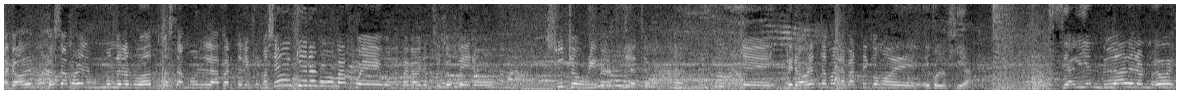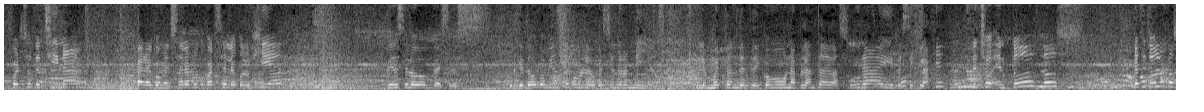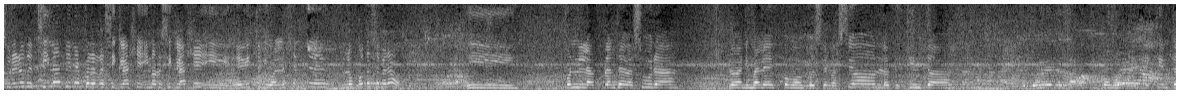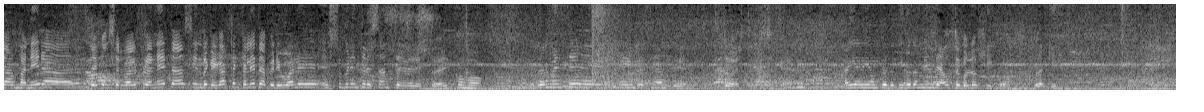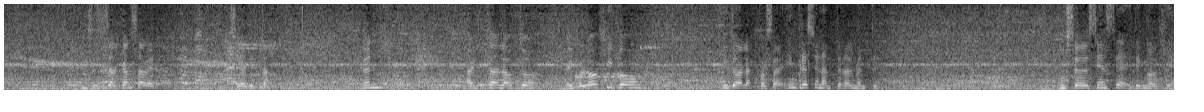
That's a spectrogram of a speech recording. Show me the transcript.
Acabamos de, pasamos el mundo de los robots, pasamos la parte de la información que era como más juego, muy para cabros chicos, pero Sucho River Theater. Que, pero ahora estamos en la parte como de ecología. Si alguien duda de los nuevos esfuerzos de China para comenzar a preocuparse de la ecología, piénselo dos veces porque todo comienza con la educación de los niños y les muestran desde cómo una planta de basura y reciclaje. De hecho, en todos los, casi todos los basureros de China tienen para reciclaje y no reciclaje y he visto que igual la gente los bota separados. Y ponen la planta de basura, los animales como en conservación, las distintas como distintas maneras de conservar el planeta, siendo que gastan caleta, pero igual es súper interesante ver esto, es como realmente es impresionante todo esto. ahí había un prototipo también de auto ecológico por aquí. No sé si se alcanza a ver. Sí, aquí está. ¿Ven? Ahí está el auto ecológico y todas las cosas. Impresionante realmente. Museo de Ciencia y Tecnología.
